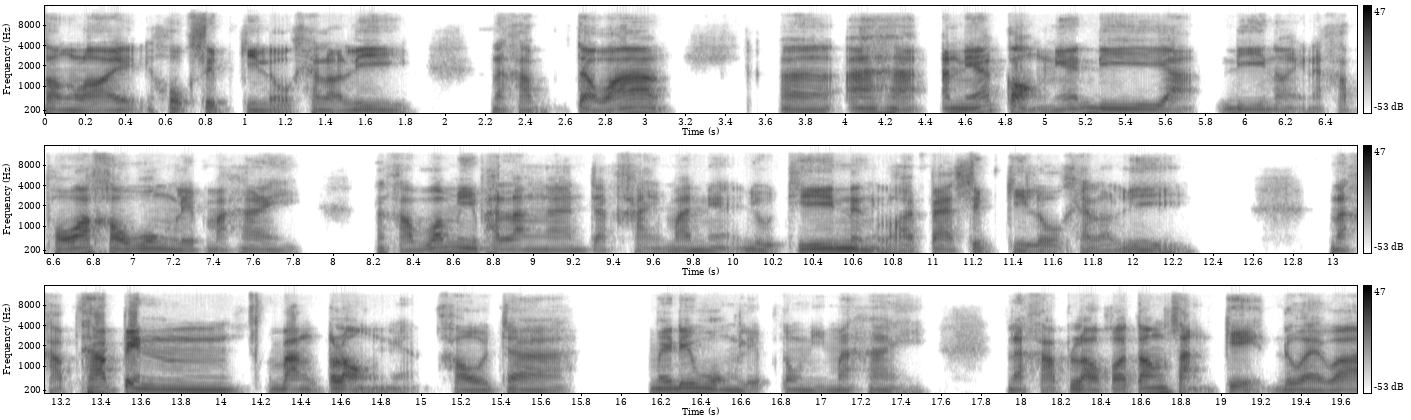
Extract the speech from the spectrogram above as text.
สองร้อยหกสิบกิโลแคลอรี่นะครับ แต่ว่าเอ่ออาหารอันเนี้ยกล่องเนี้ยดีอะดีหน่อยนะครับ เพราะว่าเขาวงเล็บมาให้นะครับ ว่ามีพลังงานจากไขมันเนี่ยอยู่ที่หนึ่งร้อยแปดสิบกิโลแคลอรี่ นะครับ ถ้าเป็นบางกล่องเนี่ยเขาจะไม่ได้วงเล็บตรงนี้มาให้นะครับ เราก็ต้องสังเกตด้วยว่า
